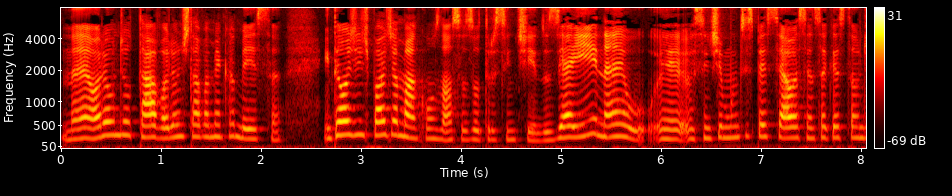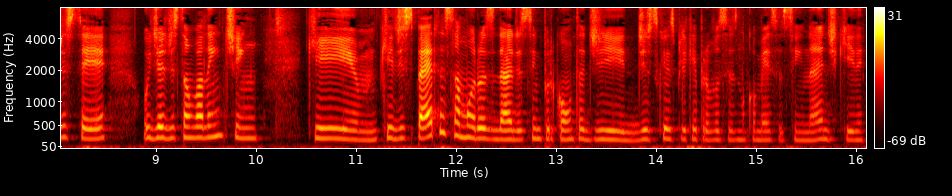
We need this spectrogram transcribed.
né? Olha onde eu tava, olha onde estava a minha cabeça. Então a gente pode amar com os nossos outros sentidos. E aí, né, eu, eu senti muito especial assim, essa questão de ser o dia de São Valentim que, que desperta essa amorosidade, assim, por conta de, disso que eu expliquei para vocês no começo, assim, né? De que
